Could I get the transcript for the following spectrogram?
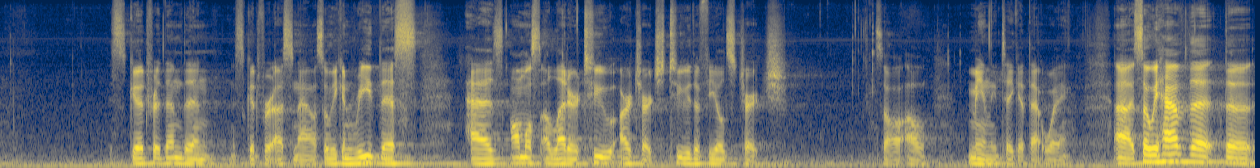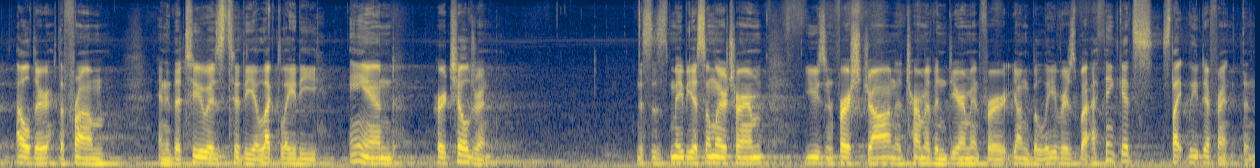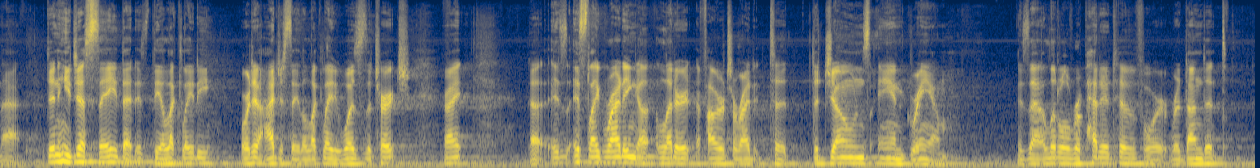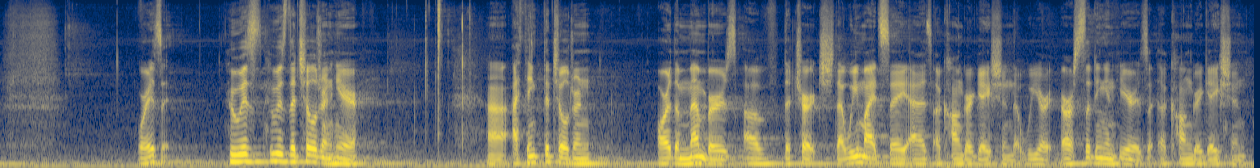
it's good for them then, it's good for us now. So we can read this as almost a letter to our church, to the Fields Church. So I'll mainly take it that way. Uh, so we have the, the elder, the from, and the to is to the elect lady and her children. This is maybe a similar term used in 1 John, a term of endearment for young believers, but I think it's slightly different than that. Didn't he just say that it's the elect lady? Or didn't I just say the elect lady was the church, right? Uh, it's, it's like writing a letter, if I were to write it to the Jones and Graham. Is that a little repetitive or redundant? Or is it? Who is, who is the children here? Uh, I think the children are the members of the church, that we might say as a congregation, that we are, are sitting in here as a congregation.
